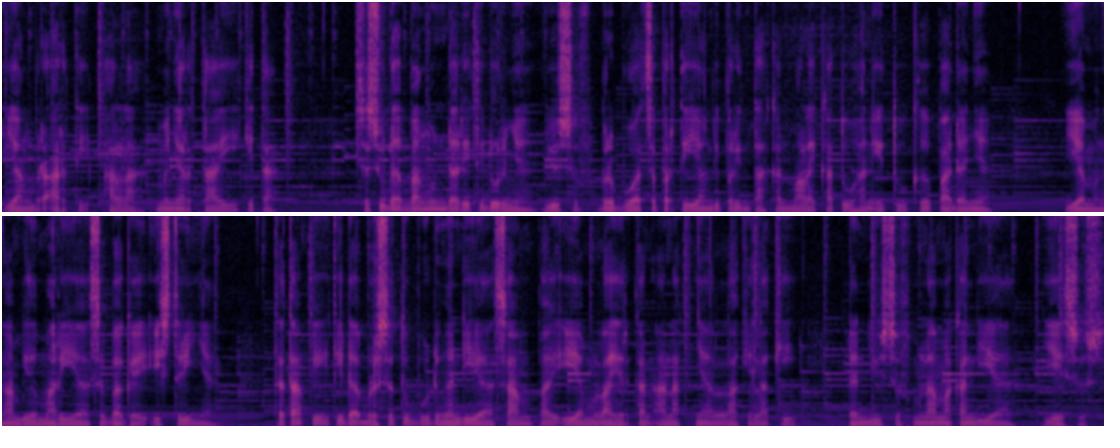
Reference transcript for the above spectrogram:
yang berarti Allah menyertai kita. Sesudah bangun dari tidurnya, Yusuf berbuat seperti yang diperintahkan malaikat Tuhan itu kepadanya. Ia mengambil Maria sebagai istrinya, tetapi tidak bersetubuh dengan dia sampai ia melahirkan anaknya laki-laki, dan Yusuf menamakan dia Yesus.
